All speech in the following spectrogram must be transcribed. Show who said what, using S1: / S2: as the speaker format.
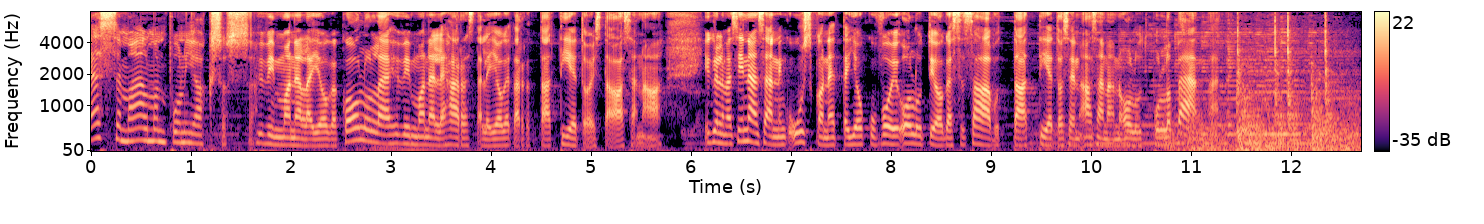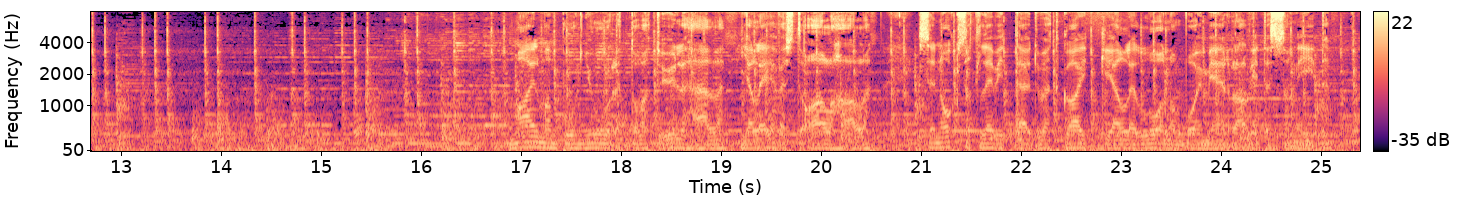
S1: Tässä Maailmanpuun jaksossa.
S2: Hyvin monella joogakoululla ja hyvin monelle harrastajalle jooga tarkoittaa tietoista asanaa. Ja kyllä mä sinänsä niin uskon, että joku voi olutjoogassa saavuttaa tietoisen asanan olutpullo pään päälle.
S3: Maailmanpuun juuret ovat ylhäällä ja lehvästö alhaalla. Sen oksat levittäytyvät kaikkialle luonnonvoimien ravitessa niitä.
